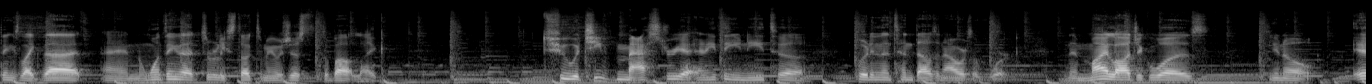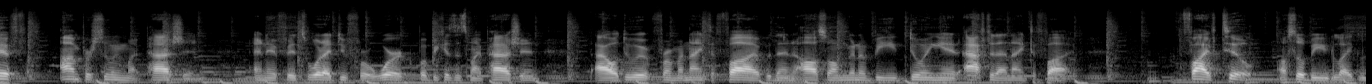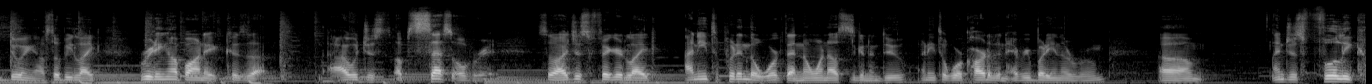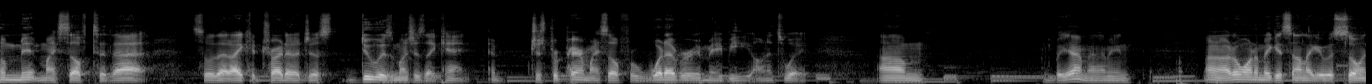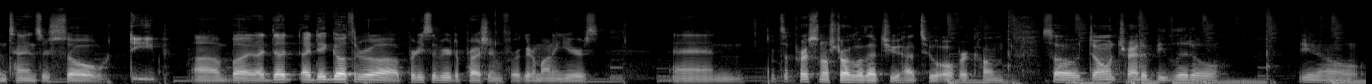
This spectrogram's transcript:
things like that. And one thing that really stuck to me was just about like to achieve mastery at anything, you need to put in the 10,000 hours of work. And then my logic was, you know, if I'm pursuing my passion and if it's what I do for work, but because it's my passion, I'll do it from a nine to five, but then also I'm gonna be doing it after that nine to five. Five till I'll still be like doing. I'll still be like reading up on it because uh, I would just obsess over it. So I just figured like I need to put in the work that no one else is gonna do. I need to work harder than everybody in the room, um, and just fully commit myself to that, so that I could try to just do as much as I can and just prepare myself for whatever it may be on its way. Um, but yeah, man. I mean, I don't know. I don't want to make it sound like it was so intense or so deep. Um, but I did. I did go through a pretty severe depression for a good amount of years, and it's a personal struggle that you had to overcome. So don't try to belittle, you know,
